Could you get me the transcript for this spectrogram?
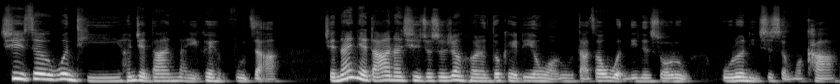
其实这个问题很简单，那也可以很复杂。简单一点的答案呢，其实就是任何人都可以利用网络打造稳定的收入，无论你是什么咖。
